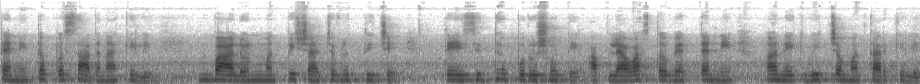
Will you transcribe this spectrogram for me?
त्यांनी तपसाधना केली. बालोन्मत पिशाच वृत्तीचे ते सिद्ध पुरुष होते. आपल्या वास्तव्यात त्यांनी अनेकविध चमत्कार केले.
